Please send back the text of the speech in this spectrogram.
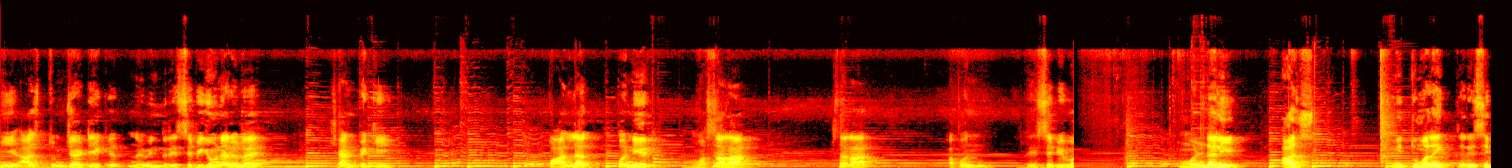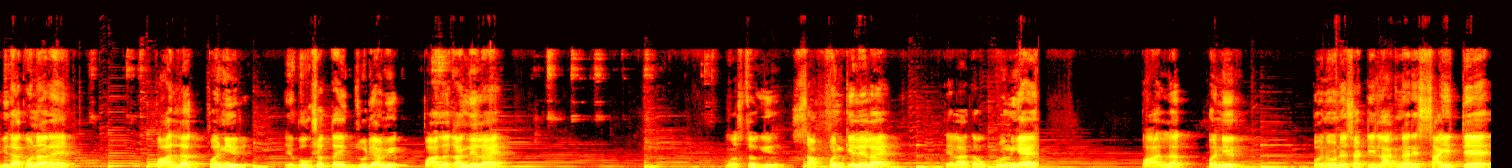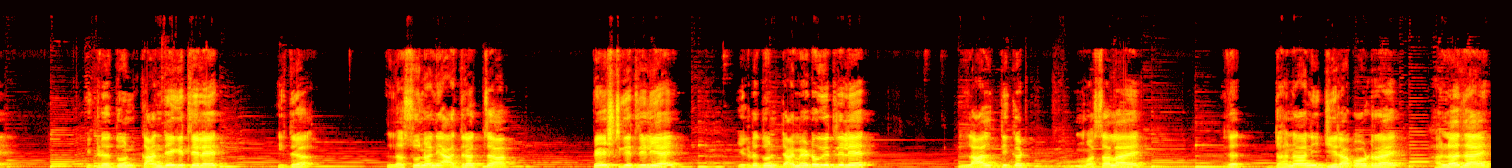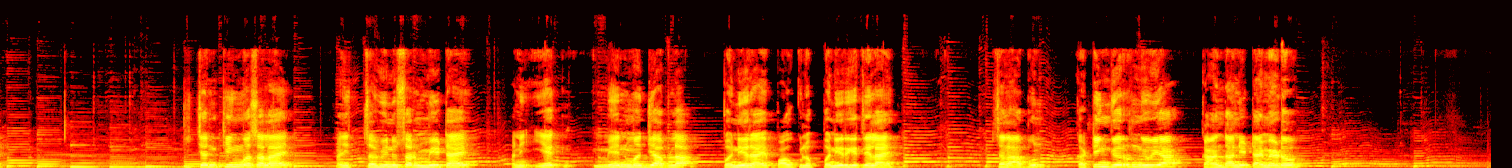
मी आज तुमच्यासाठी एक नवीन रेसिपी घेऊन आलेलो आहे. छानपैकी पालक पनीर मसाला. चला आपण रेसिपी मंडळी आज मी तुम्हाला एक रेसिपी दाखवणार आहे. पालक पनीर हे बघू शकता एक जोडी आम्ही पालक आणलेला आहे. मस्त की साफ पण केलेला आहे. त्याला आता उकडून घ्याय पालक पनीर बनवण्यासाठी लागणारे साहित्य आहेत. इकडे दोन कांदे घेतलेले आहेत. इकडं लसूण आणि अद्रकचा पेस्ट घेतलेली आहे. इकडे दोन टॅमॅटो घेतलेले आहेत. लाल तिखट मसाला आहे. इथं धना आणि जिरा पावडर आहे. हळद आहे. किचन किंग मसाला आहे. आणि चवीनुसार मीठ आहे. आणि एक मेन म्हणजे आपला पनीर आहे. पाव किलो पनीर घेतलेला आहे. चला आपण कटिंग करून घेऊया. कांदा आणि टॅमॅटो.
